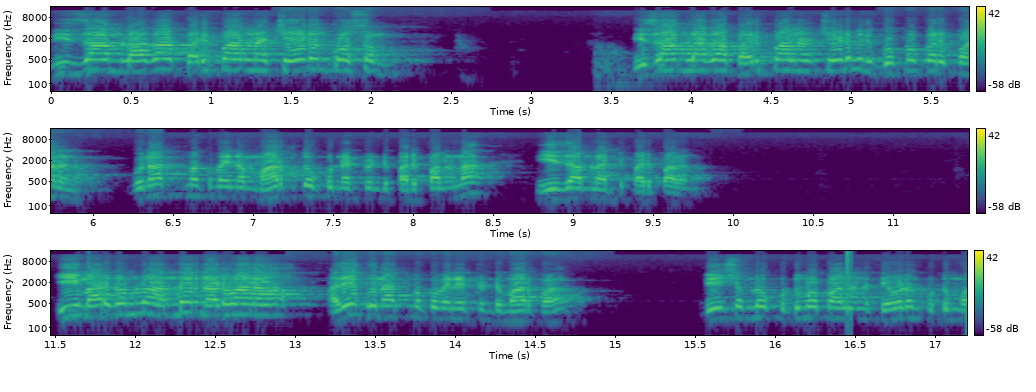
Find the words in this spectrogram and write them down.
నిజాం లాగా పరిపాలన చేయడం కోసం. నిజాం లాగా పరిపాలన చేయడం ఇది గొప్ప పరిపాలన. గుణాత్మకమైన మార్పుతో కూడినటువంటి పరిపాలన నిజాం లాంటి పరిపాలన. ఈ మార్గంలో అందరు నడవాలా అదే గుణాత్మకమైనటువంటి మార్ప. దేశంలో కుటుంబ పాలన తేవడం కుటుంబ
